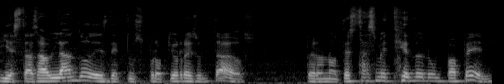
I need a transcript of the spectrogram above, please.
y estás hablando desde tus propios resultados, pero no te estás metiendo en un papel.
